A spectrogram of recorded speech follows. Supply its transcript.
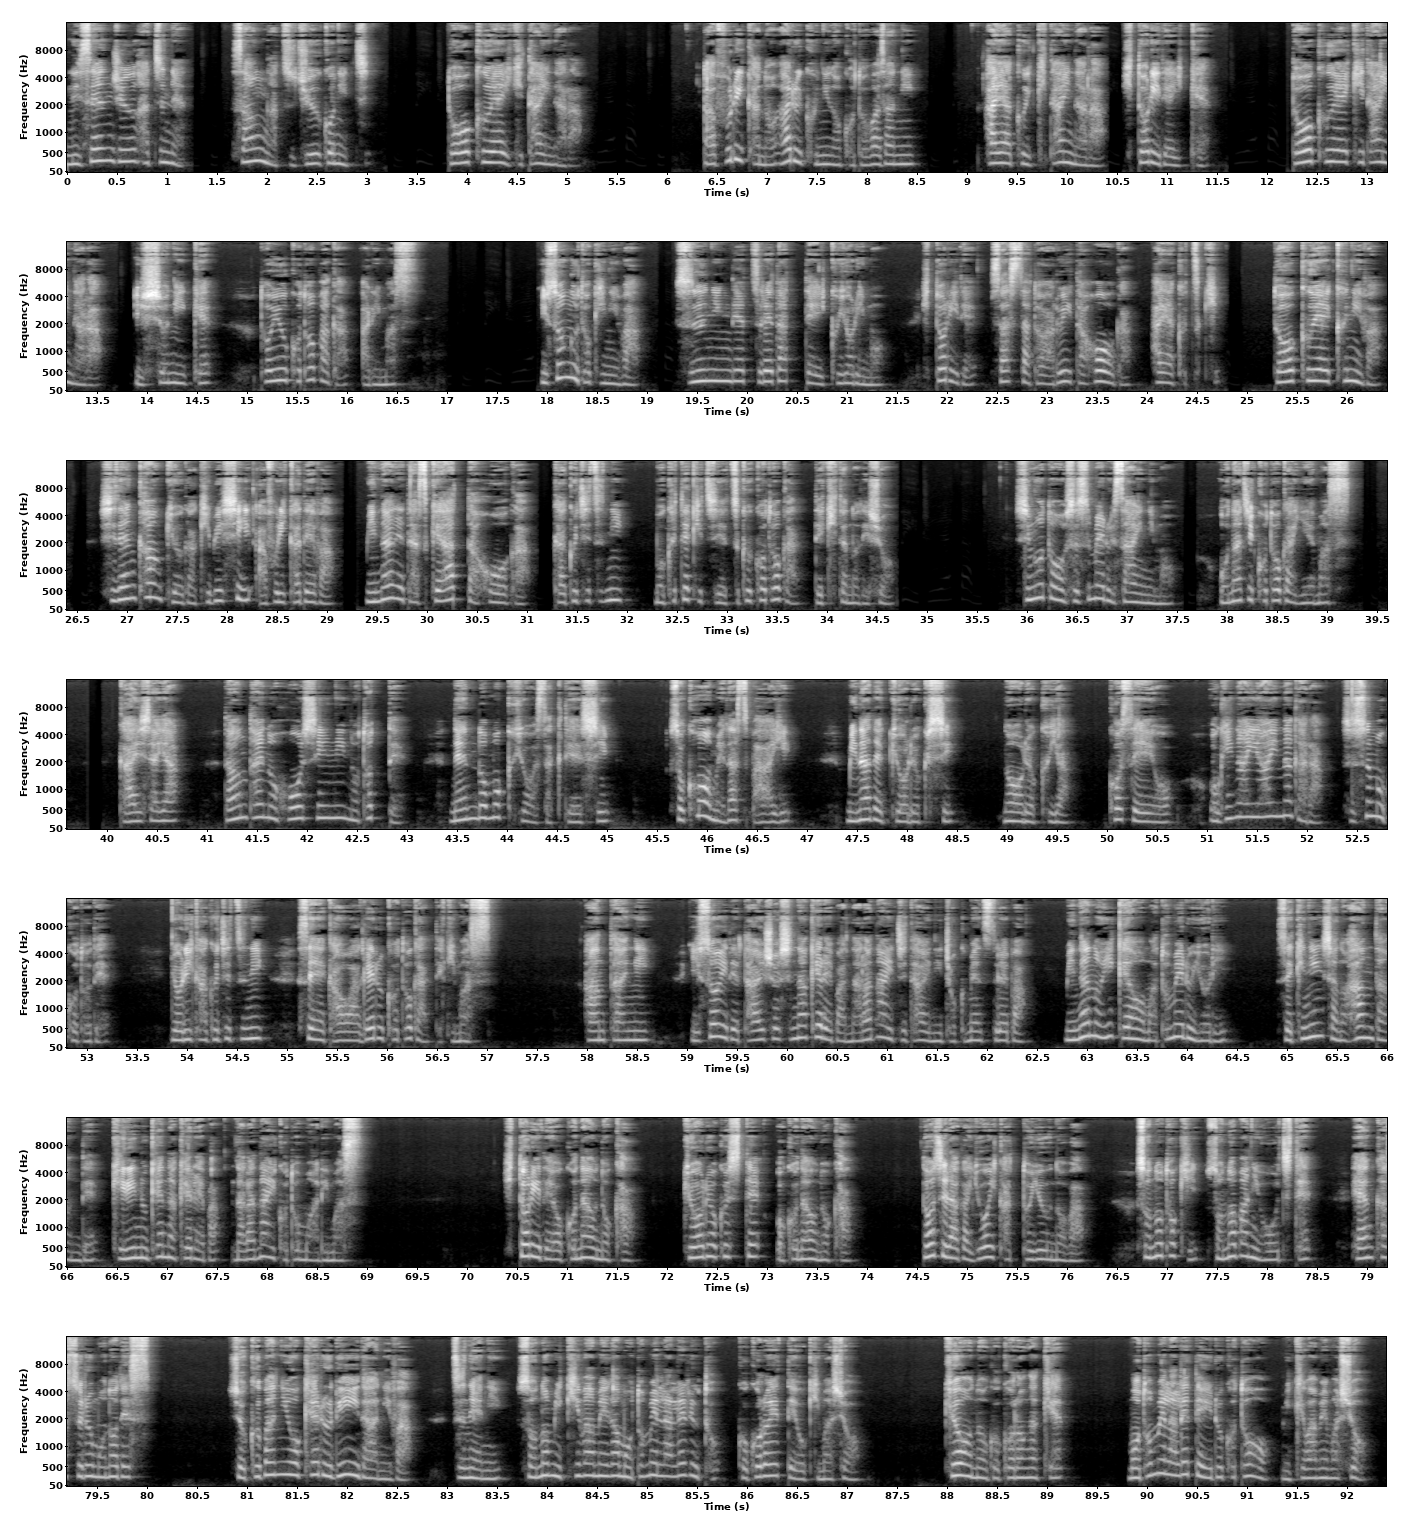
2018年3月15日、遠くへ行きたいなら、アフリカのある国のことわざに、早く行きたいなら一人で行け、遠くへ行きたいなら一緒に行けという言葉があります。急ぐ時には数人で連れ立って行くよりも一人でさっさと歩いた方が早く着き、遠くへ行くには自然環境が厳しいアフリカではみんなで助け合った方が確実に目的地へ着くことができたのでしょう。仕事を進める際にも同じことが言えます。会社や団体の方針にのとって年度目標を策定し、そこを目指す場合、皆で協力し、能力や個性を補い合いながら進むことで、より確実に成果を上げることができます。反対に、急いで対処しなければならない事態に直面すれば、皆の意見をまとめるより、責任者の判断で切り抜けなければならないこともあります。一人で行うのか、協力して行うのか、どちらが良いかというのは、その時その場に応じて変化するものです。職場におけるリーダーには、常にその見極めが求められると心得ておきましょう。今日の心がけ、求められていることを見極めましょう。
